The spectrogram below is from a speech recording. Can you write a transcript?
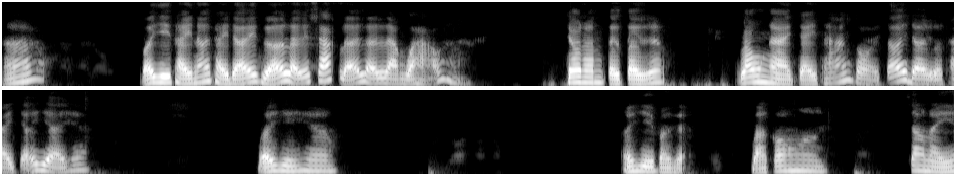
Đó. Bởi vì thầy nói thầy để gỡ lại cái xác để lại làm quà hảo cho nên từ từ đó, lâu ngày chạy tháng rồi tới đời rồi thầy trở về ha bởi vì à, bởi vì bà bà con ơi sau này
